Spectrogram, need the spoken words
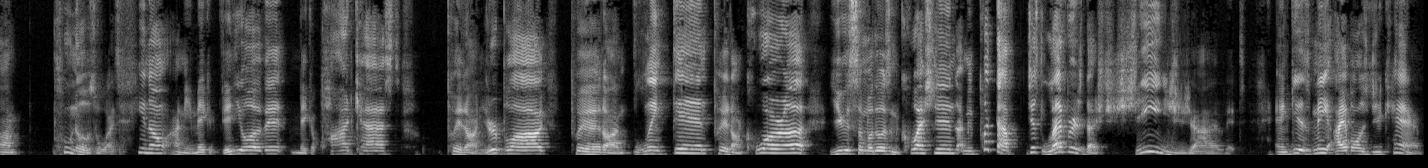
on who knows what, you know, I mean, make a video of it, make a podcast, put it on your blog, put it on LinkedIn, put it on Quora, use some of those in questions. I mean, put that, just leverage the sheesh out of it and get as many eyeballs as you can.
